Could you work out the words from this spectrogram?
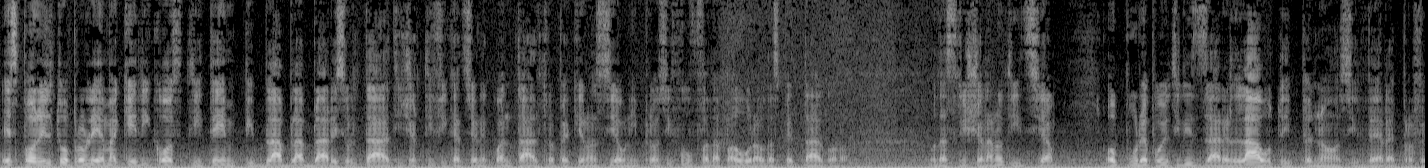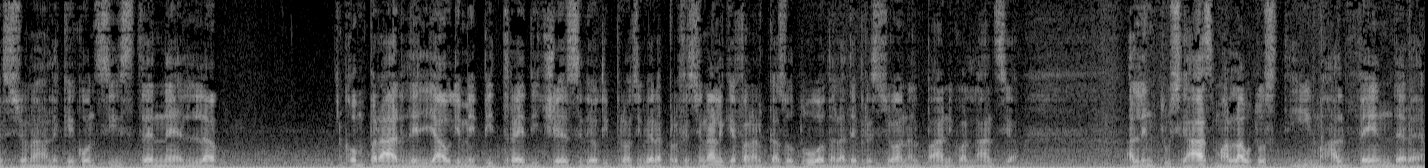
esponi il tuo problema, chiedi costi, tempi, bla bla bla, risultati, certificazione e quant'altro, perché non sia un'ipnosi fuffa da paura o da spettacolo o da striscia la notizia oppure puoi utilizzare l'autoipnosi vera e professionale che consiste nel comprare degli audio MP3 DCS di autoipnosi vera e professionale che fanno al caso tuo, dalla depressione al panico, all'ansia, all'entusiasmo, all'autostima, al vendere,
